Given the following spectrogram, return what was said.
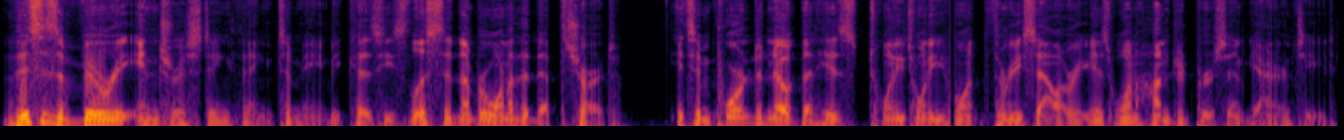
this is a very interesting thing to me because he's listed number one on the depth chart. It's important to note that his 2023 salary is 100% guaranteed.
